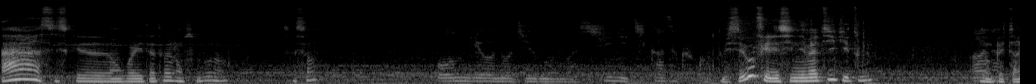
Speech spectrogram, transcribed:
Ah, c'est ce que on voit les tatouages dans son dos, là. C'est ça? Mais c'est ouf, il y a les cinématiques et tout. のぺちゃ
